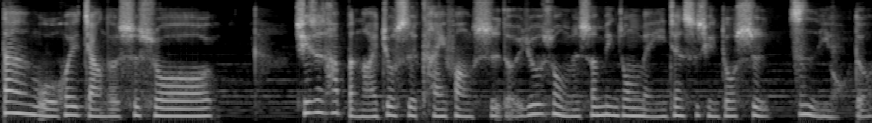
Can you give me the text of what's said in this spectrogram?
但我会讲的是说，其实它本来就是开放式的，也就是说，我们生命中每一件事情都是自由的。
